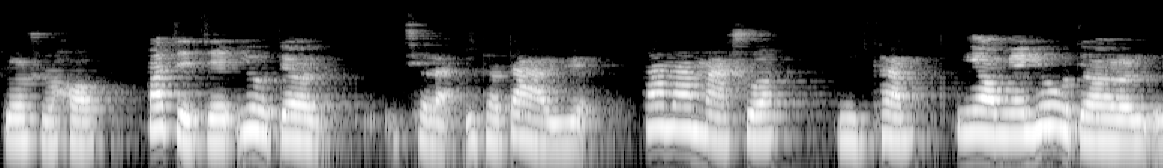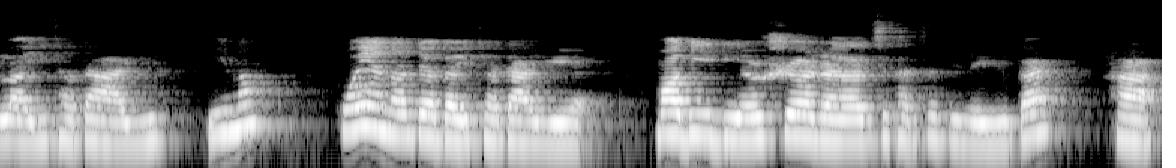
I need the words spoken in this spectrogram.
这时候，猫姐姐又钓起来一条大鱼。猫妈妈说：“你看，妙妙又钓了一条大鱼，你呢？我也能钓到一条大鱼。”猫弟弟试着去看自己的鱼竿，哈，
